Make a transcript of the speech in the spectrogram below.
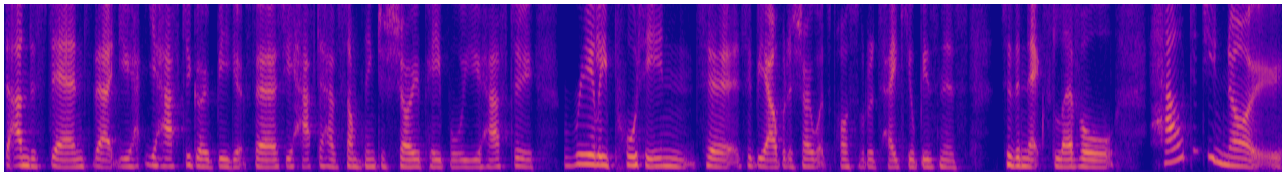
to understand that you you have to go big at first. You have to have something to show people. You have to really put in to to be able to show what's possible to take your business to the next level. How did you know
